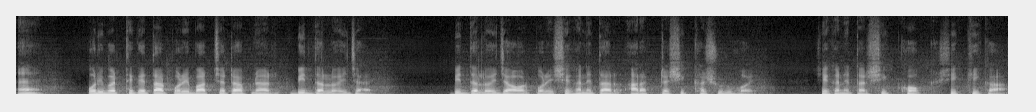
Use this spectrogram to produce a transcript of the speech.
হ্যাঁ? পরিবার থেকে তারপরে বাচ্চাটা আপনার বিদ্যালয়ে যায়। বিদ্যালয়ে যাওয়ার পরে সেখানে তার আর একটা শিক্ষা শুরু হয়। সেখানে তার শিক্ষক, শিক্ষিকা।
